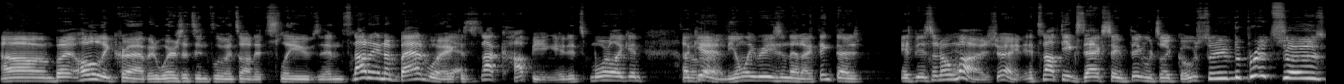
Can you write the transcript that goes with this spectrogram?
Um, but holy crap, it wears its influence on its sleeves, and it's not in a bad way Yeah. because it's not copying it. It's more like an an again. homage. The only reason that I think that is it's, it's an homage, right? It's not the exact same thing. Where it's like go save the princess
